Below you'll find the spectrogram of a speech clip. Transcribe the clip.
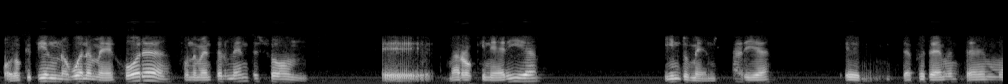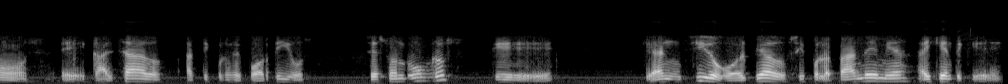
o los que tienen una buena mejora, fundamentalmente son eh, marroquinería, indumentaria, después también tenemos calzado, artículos deportivos. O sea, son rubros que han sido golpeados sí por la pandemia, hay gente que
